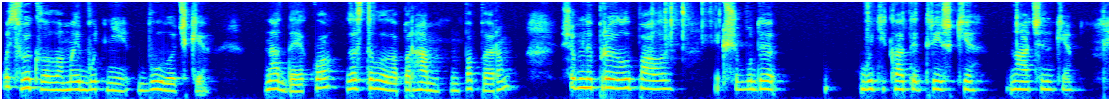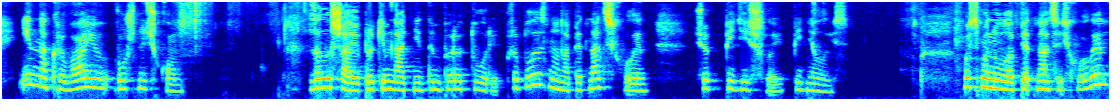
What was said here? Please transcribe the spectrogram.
Ось виклала майбутні булочки на деко, застелила пергаментним папером, щоб не прилипали, якщо буде витікати трішки начинки, і накриваю рушничком. Залишаю при кімнатній температурі приблизно на 15 хвилин, щоб підійшли, піднялись. Ось минуло 15 хвилин.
